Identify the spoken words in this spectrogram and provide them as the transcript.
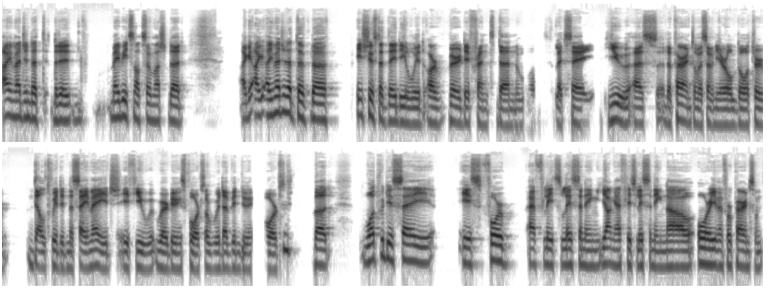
I imagine that the maybe it's not so much that I, I, I imagine that the the issues that they deal with are very different than what let's say you as the parent of a seven year old daughter dealt with in the same age if you were doing sports or would have been doing sports. Mm-hmm. But what would you say is for athletes listening, young athletes listening now, or even for parents of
